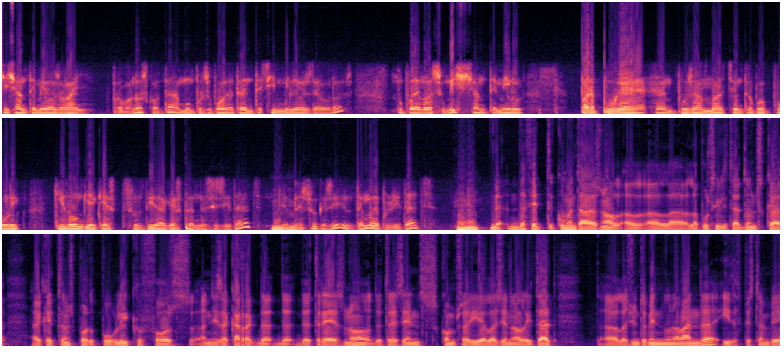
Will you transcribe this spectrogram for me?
60.000 euros a l'any, però bueno, escolta, amb un pressupost de 35 milions d'euros no podem assumir 60.000 per poder eh, posar en marxa un transport públic que doni aquest, sortida a aquestes necessitats. Mm -hmm. Jo mhm. penso que sí, un tema de prioritats. Mm -hmm. de, de fet, comentaves no, la, la, la possibilitat doncs, que aquest transport públic fos anés a càrrec de, de, de tres, no? de tres ens, com seria la Generalitat, l'Ajuntament d'una banda i després també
